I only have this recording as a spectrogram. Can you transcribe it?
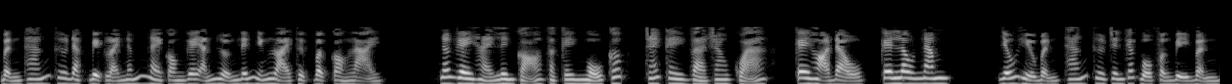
Bệnh tháng thư đặc biệt loại nấm này còn gây ảnh hưởng đến những loại thực vật còn lại. Nó gây hại lên cỏ và cây ngũ cốc, trái cây và rau quả, cây họ đậu, cây lâu năm. Dấu hiệu bệnh tháng thư trên các bộ phận bị bệnh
